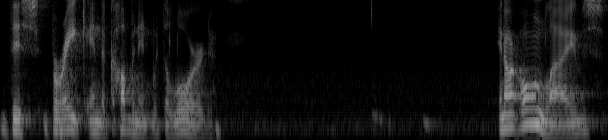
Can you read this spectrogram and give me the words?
this break in the covenant with the lord. In our own lives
